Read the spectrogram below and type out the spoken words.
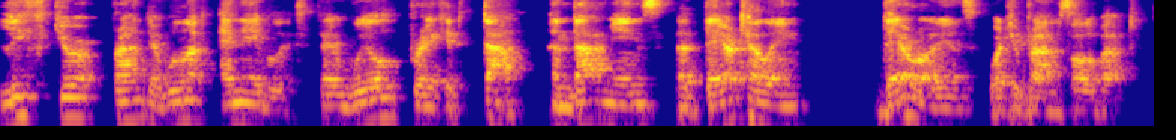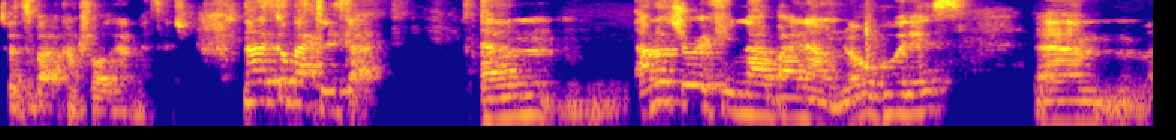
lift your brand. They will not enable it. They will break it down, and that means that they are telling their audience what your brand is all about. So it's about controlling that message. Now let's go back to this guy. Um, I'm not sure if you now by now know who it is, um,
